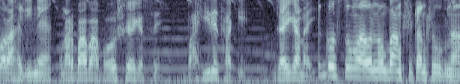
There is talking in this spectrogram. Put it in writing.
করা হারি না। ওনার বাবা বয়স হয়ে গেছে বাহিরে থাকে জায়গা নাই। গোস্ত মাংস টাংস না।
